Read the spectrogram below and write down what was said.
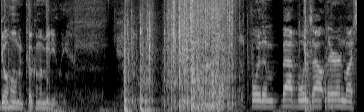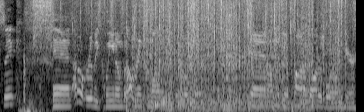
go home and cook them immediately. Pour them bad boys out there in my sink. And I don't really clean them, but I'll rinse them off just a little bit. And I'm gonna get a pot of water boiling here.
